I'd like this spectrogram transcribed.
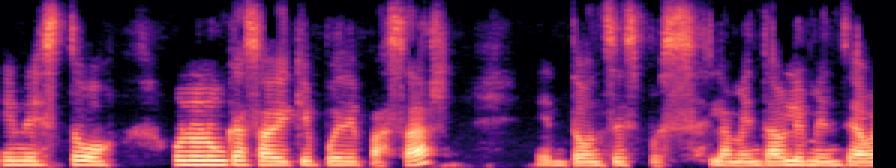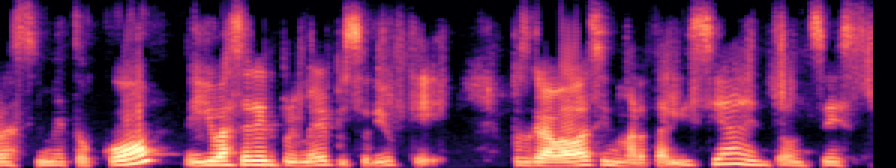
en esto uno nunca sabe qué puede pasar. Entonces, pues lamentablemente ahora sí me tocó. Iba a ser el primer episodio que pues grababa sin Marta Alicia, entonces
